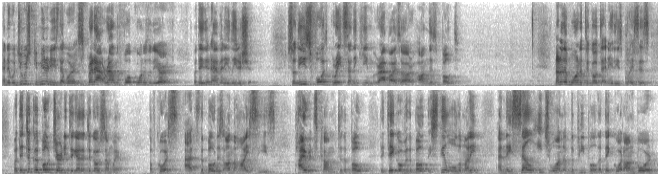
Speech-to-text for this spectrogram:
and there were Jewish communities that were spread out around the four corners of the earth, but they didn't have any leadership. So these four great tzaddikim rabbis are on this boat, None of them wanted to go to any of these places, but they took a boat journey together to go somewhere. Of course, as the boat is on the high seas, pirates come to the boat, they take over the boat, they steal all the money, and they sell each one of the people that they caught on board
